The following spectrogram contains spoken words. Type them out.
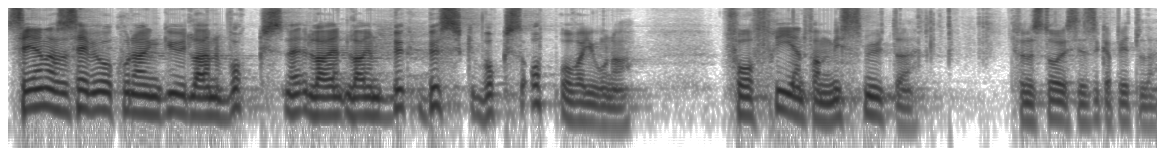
Senere ser vi også hvordan Gud lar en, voks, lar en, lar en busk vokse opp over Jonah for å fri ham fra mismute, som det står i siste kapittelet.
